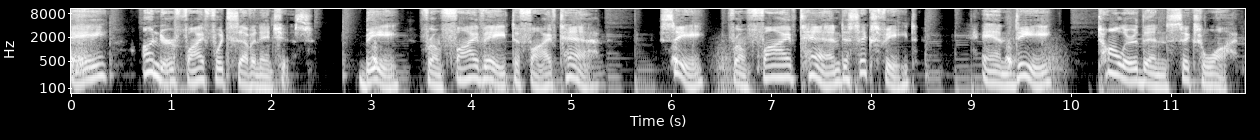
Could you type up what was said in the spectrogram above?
A. Under 5 foot 7 inches. B. From 5'8 to 5'10. C. From 5'10 to 6 feet. And D. Taller than 6'1.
